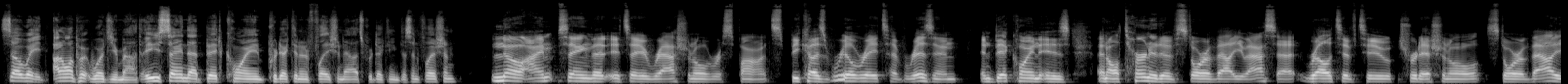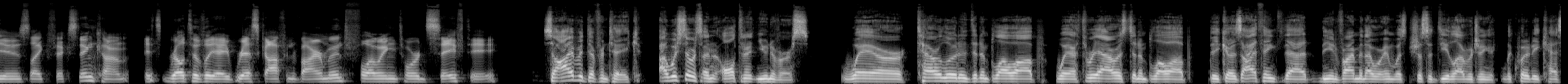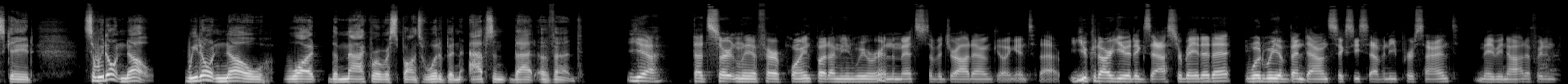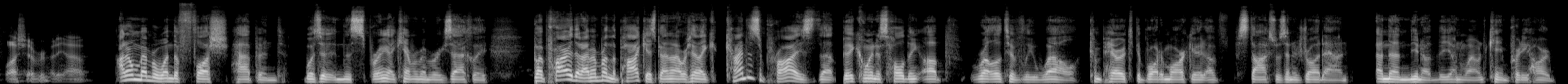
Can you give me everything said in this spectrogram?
So, wait, I don't want to put words in your mouth. Are you saying that Bitcoin predicted inflation, now it's predicting disinflation? No, I'm saying that it's a rational response because real rates have risen and Bitcoin is an alternative store of value asset relative to traditional store of values like fixed income. It's relatively a risk off environment flowing towards safety. So I have a different take. I wish there was an alternate universe where Terra Luna didn't blow up, where Three Arrows didn't blow up, because I think that the environment that we're in was just a deleveraging liquidity cascade. So we don't know. We don't know what the macro response would have been absent that event. Yeah, that's certainly a fair point. But I mean, we were in the midst of a drawdown going into that. You could argue it exacerbated it. Would we have been down 60, 70%? Maybe not if we didn't flush everybody out. I don't remember when the flush happened. Was it in the spring? I can't remember exactly. But prior to that, I remember on the podcast, Ben and I were saying, like, kind of surprised that Bitcoin is holding up relatively well compared to the broader market of stocks was in a drawdown. And then, you know, the unwound came pretty hard.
